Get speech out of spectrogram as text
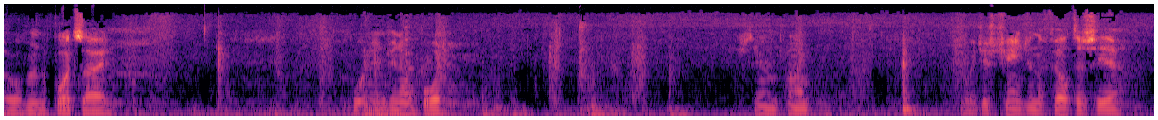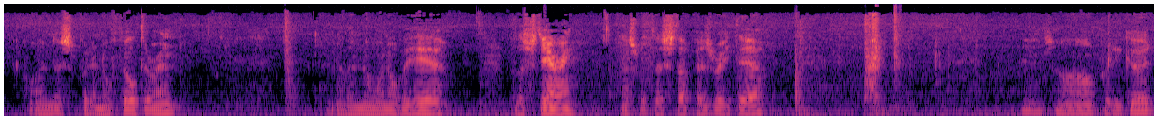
over on the port side Ford engine outboard. Steering pump. We're just changing the filters here. To just put a new filter in. Another new one over here for the steering. That's what this stuff is right there. It's all pretty good.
